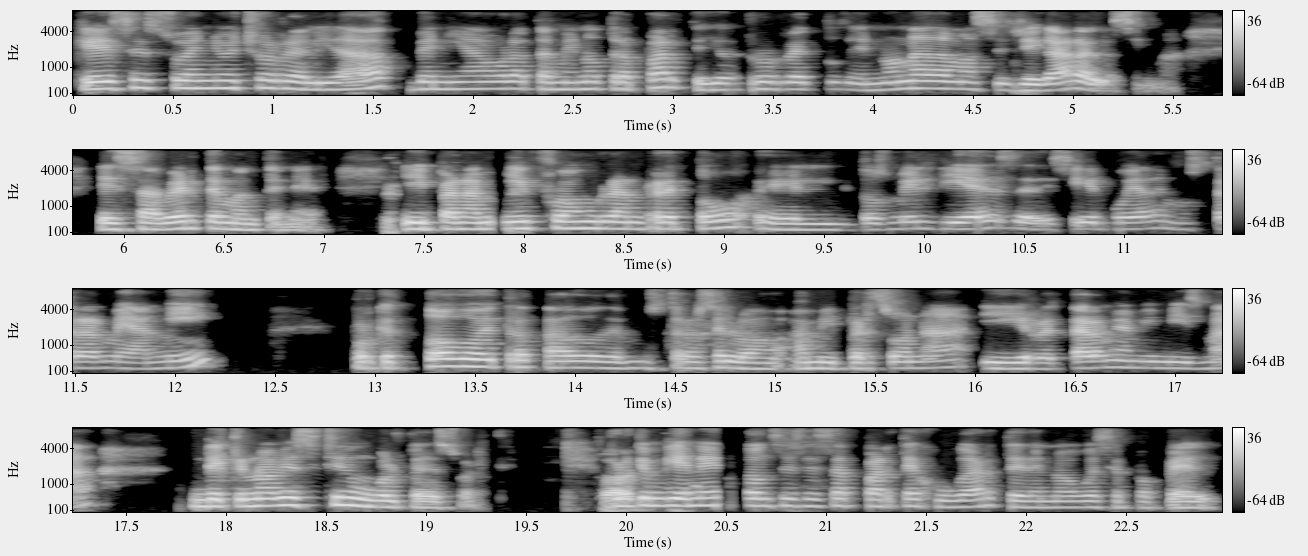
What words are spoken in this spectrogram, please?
que ese sueño hecho realidad venía ahora también otra parte y otro reto de no nada más es llegar a la cima, es saberte mantener. Y para mí fue un gran reto el 2010 de decir, voy a demostrarme a mí, porque todo he tratado de demostrárselo a, a mi persona y retarme a mí misma de que no había sido un golpe de suerte. Porque viene entonces esa parte a jugarte de nuevo ese papel.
